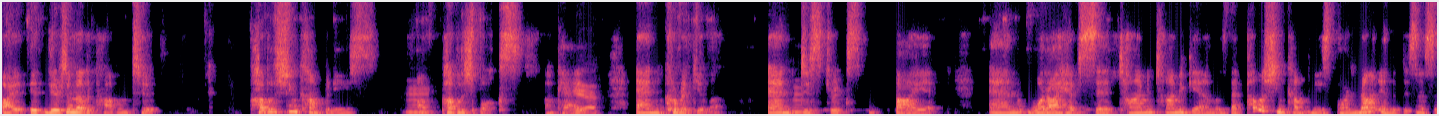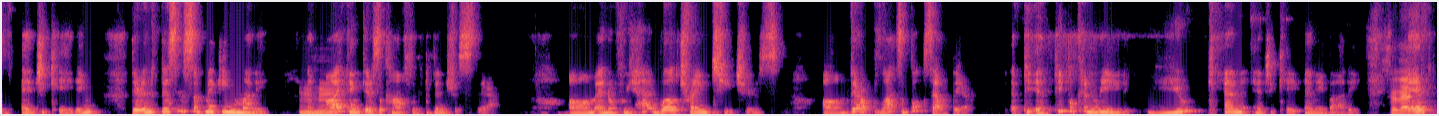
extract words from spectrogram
all right, it- there's another problem too. Publishing companies Mm, uh, publish books, okay, yeah. and curricula, and Mhm. districts buy it. And what I have said time and time again is that publishing companies are not in the business of educating; they're in the business of making money. Mhm. And I think there's a conflict of interest there. Um, and if we had well-trained teachers, um, there are lots of books out there. If people can read, you can educate anybody. So that Ev-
